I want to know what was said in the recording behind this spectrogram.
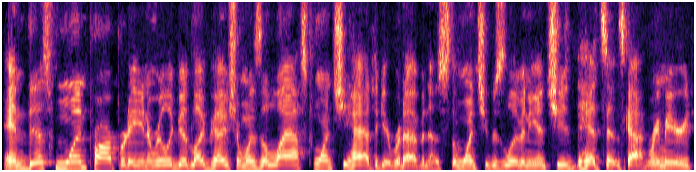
And this one property in a really good location was the last one she had to get rid of. And it's the one she was living in. She had since gotten remarried.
